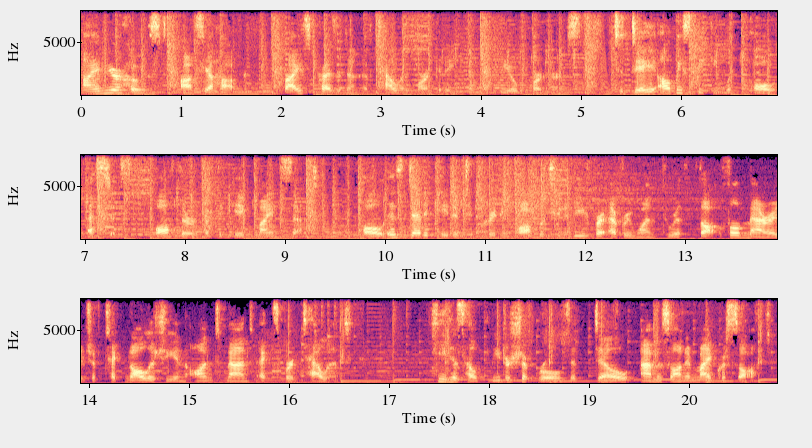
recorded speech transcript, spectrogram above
I am your host, Aassia Haq, Vice President of Talent Marketing at MBO Partners. Today I'll be speaking with Paul Estes, author of The Gig Mindset. Paul is dedicated to creating opportunity for everyone through a thoughtful marriage of technology and on demand expert talent. He has held leadership roles at Dell, Amazon, and Microsoft.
